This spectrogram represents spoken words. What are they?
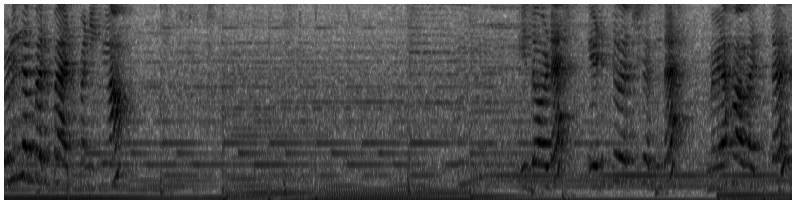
உளுந்தம்பருப்பு ஆட் பண்ணிக்கலாம். இதோட எடுத்து வச்சிருந்த மிளகா வத்தல்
